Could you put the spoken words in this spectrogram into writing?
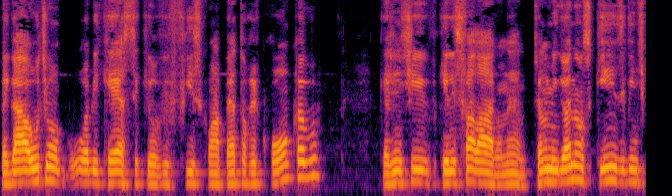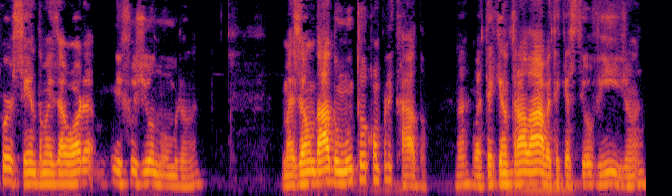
pegar a última webcast que eu fiz com a Petro Recôncavo, que a gente que eles falaram, né? Se eu não me engano, é uns 15, 20%, mas agora me fugiu o número, né? Mas é um dado muito complicado. Né? Vai ter que entrar lá, vai ter que assistir o vídeo, né?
